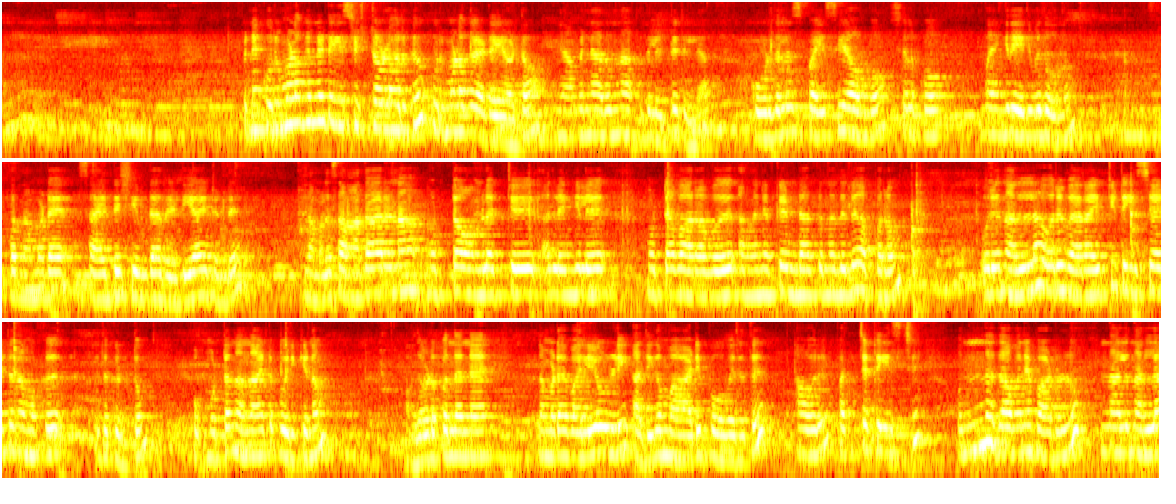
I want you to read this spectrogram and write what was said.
പിന്നെ കുരുമുളകിന്റെ ടേസ്റ്റ് ഇഷ്ടമുള്ളവർക്ക് കുരുമുളക് ഇടയോ കേട്ടോ. ഞാൻ പിന്നെ അതൊന്നും ഇതിലിട്ടിട്ടില്ല കൂടുതൽ സ്പൈസി ആകുമ്പോൾ ചിലപ്പോൾ ഭയങ്കര എരിവ് തോന്നും. അപ്പം നമ്മുടെ സൈഡ് ഡിഷ് ഇവിടെ റെഡി ആയിട്ടുണ്ട്. നമ്മൾ സാധാരണ മുട്ട ഓംലറ്റ് അല്ലെങ്കിൽ മുട്ട വറവ് അങ്ങനെയൊക്കെ ഉണ്ടാക്കുന്നതിൽ അപ്പുറം ഒരു നല്ല ഒരു വെറൈറ്റി ടേസ്റ്റ് ആയിട്ട് നമുക്ക് ഇത് കിട്ടും. മുട്ട നന്നായിട്ട് പൊരിക്കണം. അതോടൊപ്പം തന്നെ നമ്മുടെ വലിയ ഉള്ളി അധികം വാടി പോവരുത് ആ ഒരു പച്ച ടേസ്റ്റ് ഒന്ന് ഇതാവാനേ പാടുള്ളൂ. എന്നാലും നല്ല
